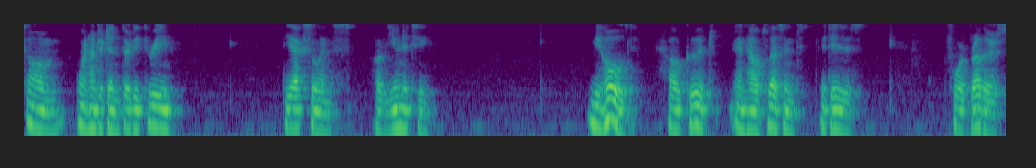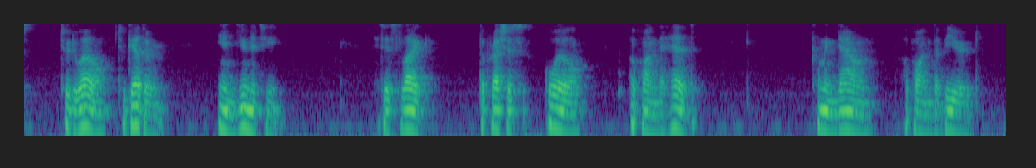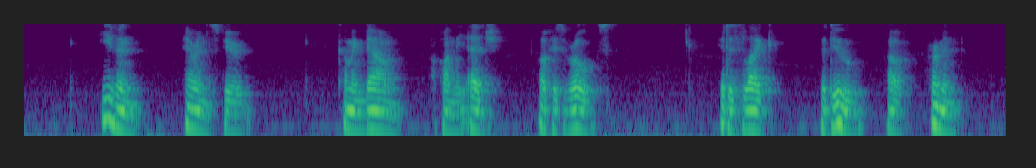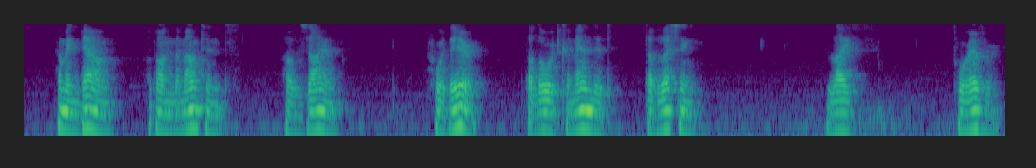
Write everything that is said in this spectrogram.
Psalm 133 The excellence of unity. Behold, how good and how pleasant it is for brothers to dwell together in unity. It is like the precious oil upon the head, coming down upon the beard, even Aaron's beard, coming down upon the edge of his robes. It is like the dew of Hermon coming down upon the mountains of Zion. For there the Lord commanded the blessing, life forever.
